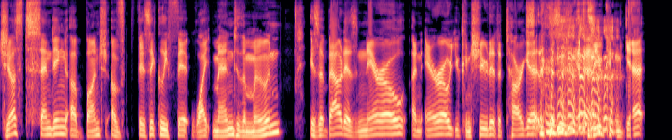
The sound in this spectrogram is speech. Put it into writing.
just sending a bunch of physically fit white men to the moon is about as narrow an arrow you can shoot at a target as you can get.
